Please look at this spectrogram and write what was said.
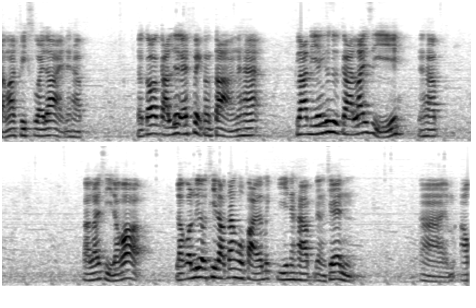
สามารถฟิกซ์ไว้ได้นะครับ แล้วก็การเลือกเอฟเฟกต่างๆนะฮะ gradient ก็คือการไล่สีนะครับการไล่สีแล้วก็เราก็เลือกที่เราตั้งโปรไฟล์ไว้เมื่อกี้นะครับ อย่างเช่นอ่าเอา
